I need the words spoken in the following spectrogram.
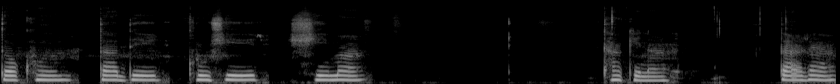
তখন তাদের খুশির সীমা থাকে না। তারা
